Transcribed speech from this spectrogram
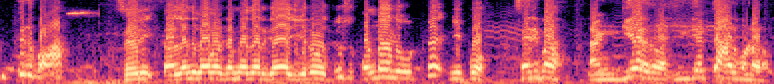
வித்துடுப்பா. சரி காலைல இருந்து வியாபாரம் கம்மியா தான் இருக்க. இருபது ஜூஸ் கொண்டாந்து விட்டு நீ போ. சரிப்பா நான் இங்கேயே இருக்கிறேன். இங்க எடுத்து ஆள் கொண்டாடுறோம்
